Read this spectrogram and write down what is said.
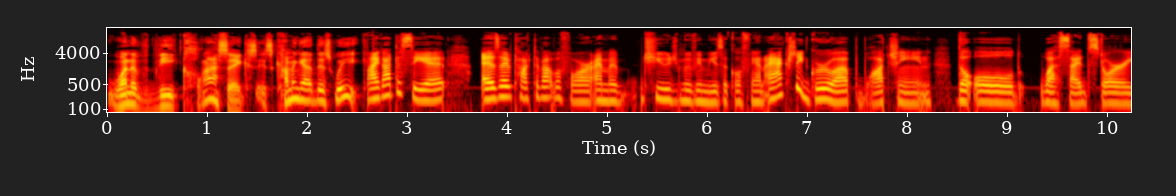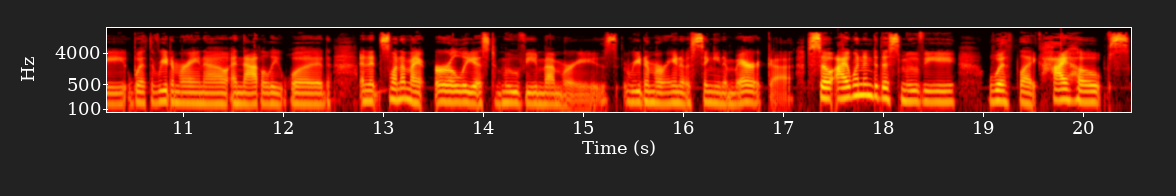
one of the classics, is coming out this week. I got to see it. As I've talked about before, I'm a huge movie musical fan. I actually grew up watching the old West Side Story with Rita Moreno and Natalie Wood, and it's one of my earliest movie memories. Rita Moreno singing America. So I went into this movie with like high hopes.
